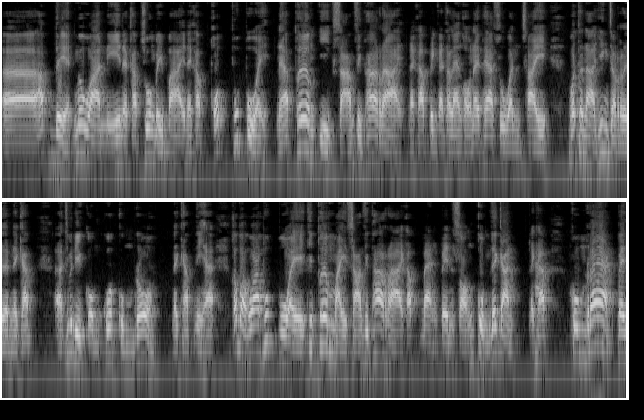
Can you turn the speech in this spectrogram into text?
เอ่ออัปเดตเมื่อวานนี้นะครับช่วงบ่ายๆนะครับ พบผู้ป่วยนะครับเพิ่มอีก 35 รายนะครับ เป็นการแถลงของนายแพทย์สุวรรณชัย วัฒนายิ่งเจริญนะครับอธิบดีกรมควบคุมโรคนะครับนี่ฮะเขาบอกว่าผู้ป่วยที่เพิ่มใหม่ 35 รายครับแบ่งเป็น 2 กลุ่มด้วยกันนะครับ กลุ่มแรกเป็น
